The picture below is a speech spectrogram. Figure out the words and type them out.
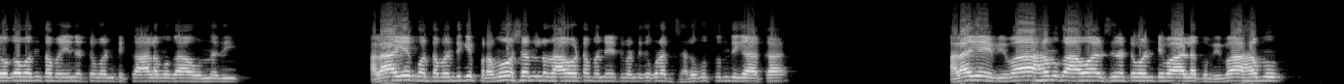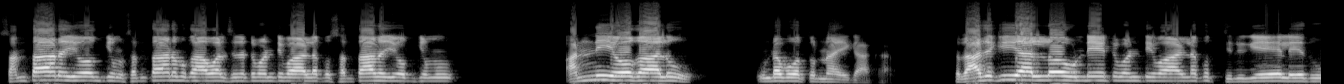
యోగవంతమైనటువంటి కాలముగా ఉన్నది. అలాగే కొంతమందికి ప్రమోషన్లు రావటం అనేటువంటిది కూడా జరుగుతుంది గాక. అలాగే వివాహము కావాల్సినటువంటి వాళ్ళకు వివాహము సంతాన యోగ్యము సంతానము కావాల్సినటువంటి వాళ్ళకు సంతాన యోగ్యము అన్ని యోగాలు ఉండబోతున్నాయి గాక. రాజకీయాల్లో ఉండేటువంటి వాళ్ళకు తిరిగే లేదు.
